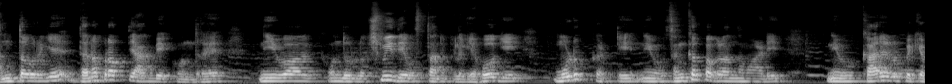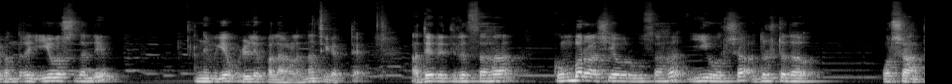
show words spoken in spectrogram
ಅಂಥವ್ರಿಗೆ ಧನಪ್ರಾಪ್ತಿ ಆಗಬೇಕು ಅಂದರೆ ನೀವು ಒಂದು ಲಕ್ಷ್ಮೀ ದೇವಸ್ಥಾನಗಳಿಗೆ ಹೋಗಿ ಮುಡುಕು ಕಟ್ಟಿ ನೀವು ಸಂಕಲ್ಪಗಳನ್ನು ಮಾಡಿ ನೀವು ಕಾರ್ಯರೂಪಕ್ಕೆ ಬಂದರೆ ಈ ವರ್ಷದಲ್ಲಿ ನಿಮಗೆ ಒಳ್ಳೆಯ ಫಲಗಳನ್ನು ಸಿಗುತ್ತೆ. ಅದೇ ರೀತಿಯಲ್ಲಿ ಸಹ ಕುಂಭರಾಶಿಯವರಿಗೂ ಸಹ ಈ ವರ್ಷ ಅದೃಷ್ಟದ ವರ್ಷ ಅಂತ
